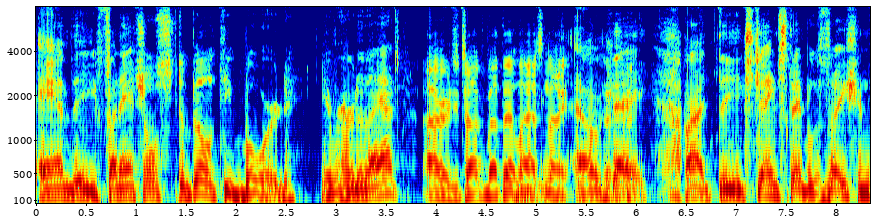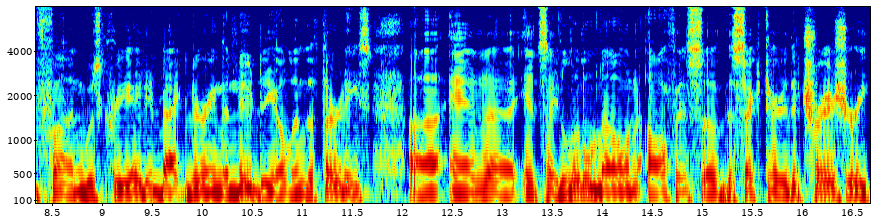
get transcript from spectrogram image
And the Financial Stability Board. You ever heard of that? I heard you talk about that last night. Okay. All right. The Exchange Stabilization Fund was created back during the New Deal in the 30s, uh, and uh, it's a little known office of the Secretary of the Treasury,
